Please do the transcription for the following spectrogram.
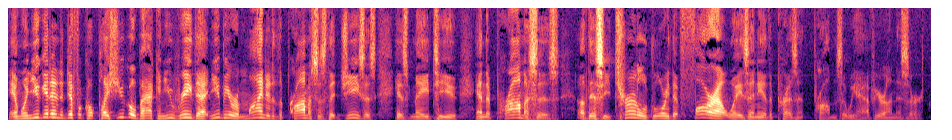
And when you get in a difficult place, you go back and you read that and you be reminded of the promises that Jesus has made to you and the promises of this eternal glory that far outweighs any of the present problems that we have here on this earth.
